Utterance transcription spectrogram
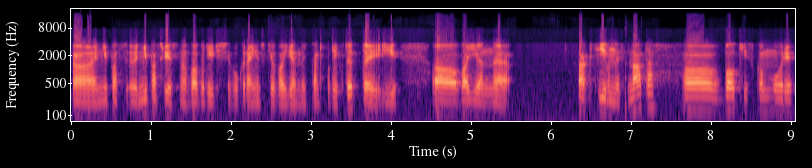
непосредственно вовлечься в украинский военный конфликт. Это и э, военная активность НАТО э, в Балтийском море,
